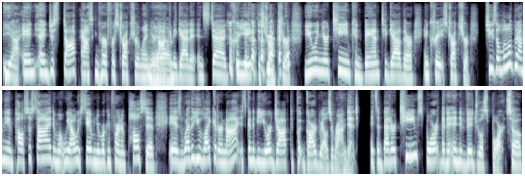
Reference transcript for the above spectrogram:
Yeah, and and just stop asking her for structure, Lynn. You're yeah. not going to get it. Instead, create the structure. you and your team can band together and create structure. She's a little bit on the impulsive side, and what we always say when you're working for an impulsive is whether you like it or not, it's going to be your job to put guardrails around it. It's a better team sport than an individual sport. So,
